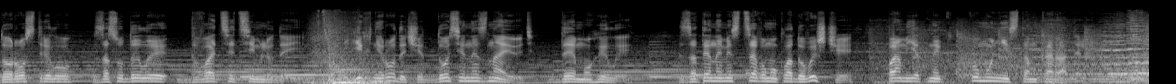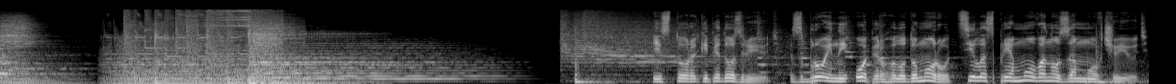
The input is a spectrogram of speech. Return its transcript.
До розстрілу засудили 27 людей. Їхні родичі досі не знають, де могили. Зате на місцевому кладовищі пам'ятник комуністам-карателям. Історики підозрюють, збройний опір голодомору цілеспрямовано замовчують.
